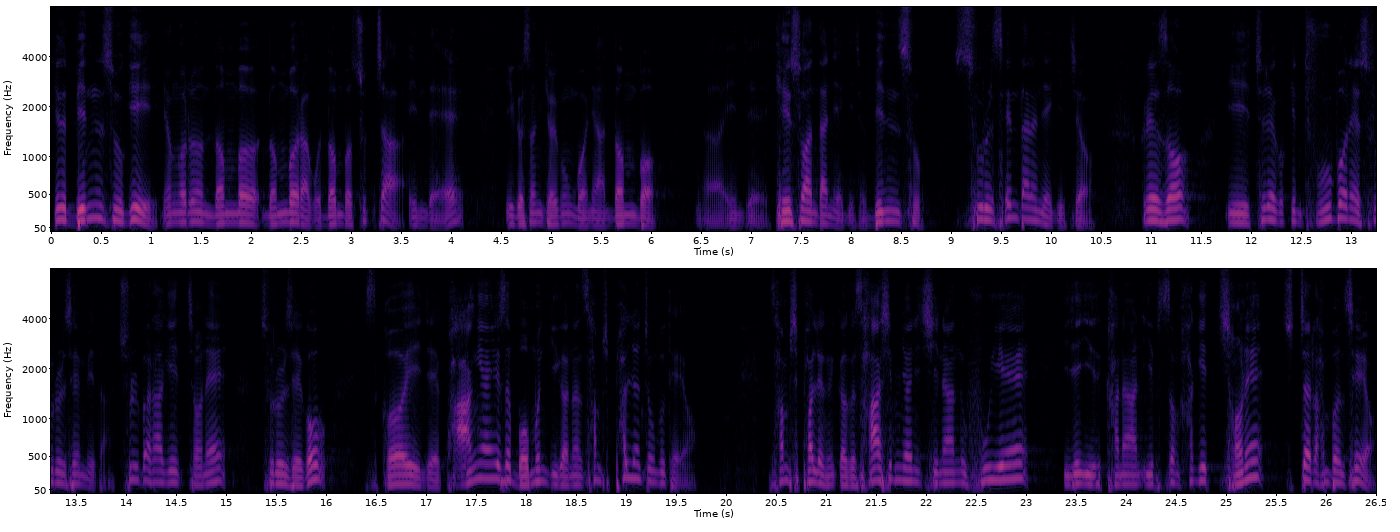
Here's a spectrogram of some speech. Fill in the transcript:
그래서 민숙이 영어로는 넘버 넘버라고 넘버 숫자인데 이것은 결국 뭐냐 넘버 어, 이제 계수한다는 얘기죠. 민수 수를 센다는 얘기죠. 그래서 이 출애굽긴 두 번의 수를 셉니다. 출발하기 전에 수를 세고 거의 이제 광야에서 머문 기간은 38년 정도 돼요. 38년 그러니까 그 40년이 지난 후에 이제 이 가나안 입성하기 전에 숫자를 한번 세요.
